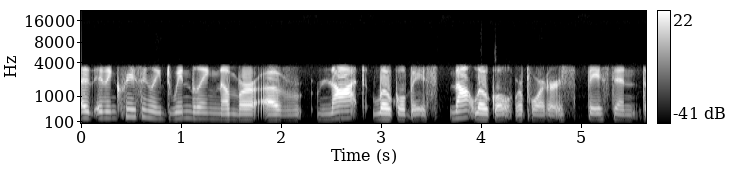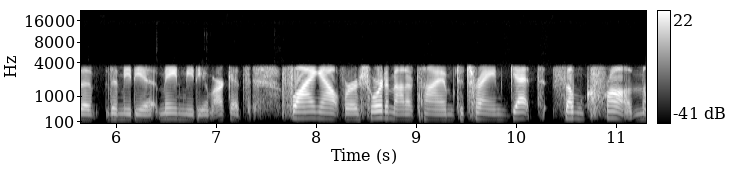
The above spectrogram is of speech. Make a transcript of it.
a, an increasingly dwindling number of not local based not local reporters based in the the media main media markets flying out for a short amount of time to try and get some crumb,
